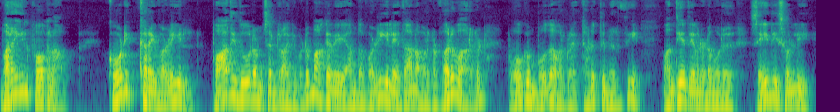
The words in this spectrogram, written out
வரையில் போகலாம். கோடிக்கரை வழியில் பாதி தூரம் சென்றாகிவிடும். ஆகவே அந்த வழியிலே தான் அவர்கள் வருவார்கள். போகும்போது அவர்களை தடுத்து நிறுத்தி வந்தியத்தேவனிடம் ஒரு செய்தி சொல்லி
